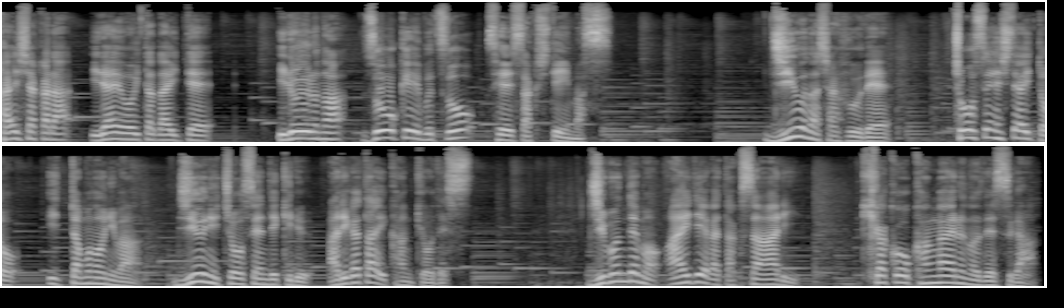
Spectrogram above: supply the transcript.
会社から依頼をいただいていろいろな造形物を制作しています。自由な社風で挑戦したいといったものには自由に挑戦できるありがたい環境です。自分でもアイデアがたくさんあり企画を考えるのですが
